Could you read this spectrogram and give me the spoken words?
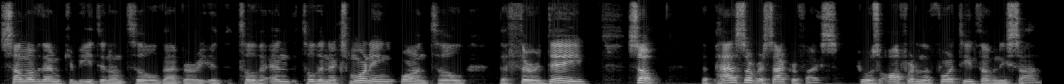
Some of them can be eaten until that very until the end until the next morning or until the third day. So the Passover sacrifice it was offered on the 14th of Nisan,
